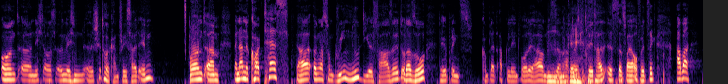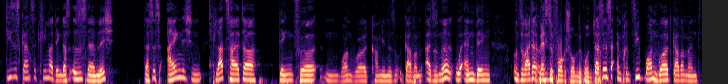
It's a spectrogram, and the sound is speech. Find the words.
und äh, nicht aus irgendwelchen äh, Shithole-Countries halt eben. Und ähm, wenn dann eine Cortez, ja, irgendwas vom Green New Deal faselt oder so, der übrigens komplett abgelehnt wurde, ja, und wie sie danach okay. durchgedreht hat, ist, das war ja auch witzig. Aber dieses ganze Klimading, das ist es nämlich, das ist eigentlich ein Platzhalter-Ding für ein One World Communism Government, also ne, UN-Ding und so weiter. Der beste vorgeschobene Grund. Das ja. ist im Prinzip One World Government,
